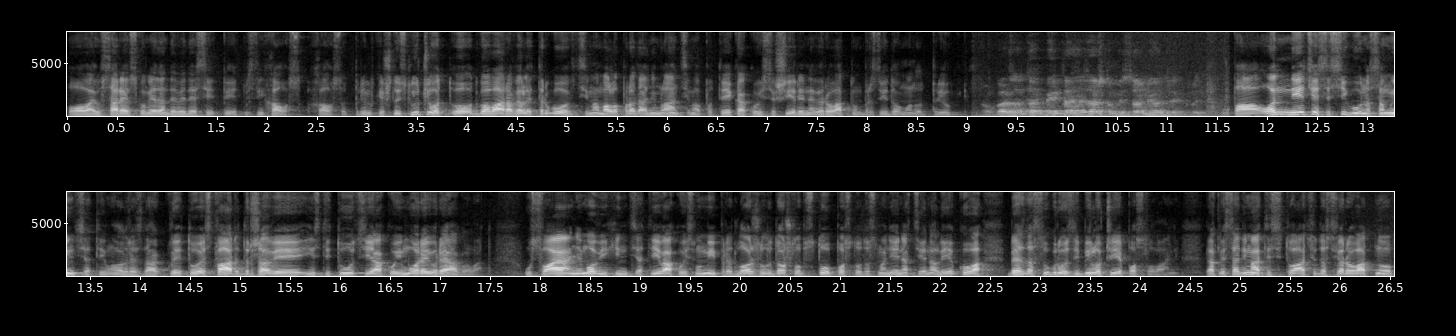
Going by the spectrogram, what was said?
ovaj, u Sarajevskom 1,95, mislim, haos, haos od prilike, što isključivo odgovara vele trgovcima, malo prodajnim lancima apoteka koji se šire neverovatnom brzinom od prilike. Pa za ta pitanje, zašto bi se oni odrekli? Pa on neće se sigurno samo inicijativno odrez, dakle, to je stvar države, institucija koji moraju reagovati. Usvajanjem ovih inicijativa koje smo mi predložili, došlo bi 100% do smanjenja cijena lijekova, bez da se ugrozi bilo čije poslovanje. Dakle, sad imate situaciju da se vjerovatno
